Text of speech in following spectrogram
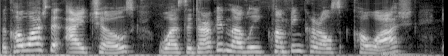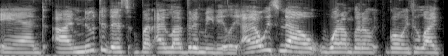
The co-wash that I chose was the Dark and Lovely Clumping Curls co-wash and I'm new to this, but I loved it immediately. I always know what I'm gonna going to like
